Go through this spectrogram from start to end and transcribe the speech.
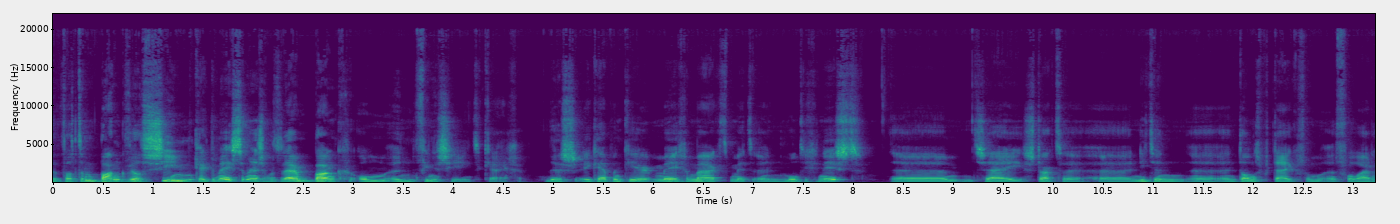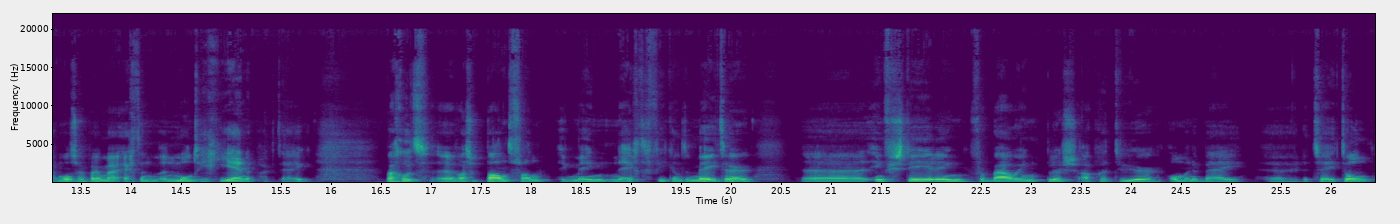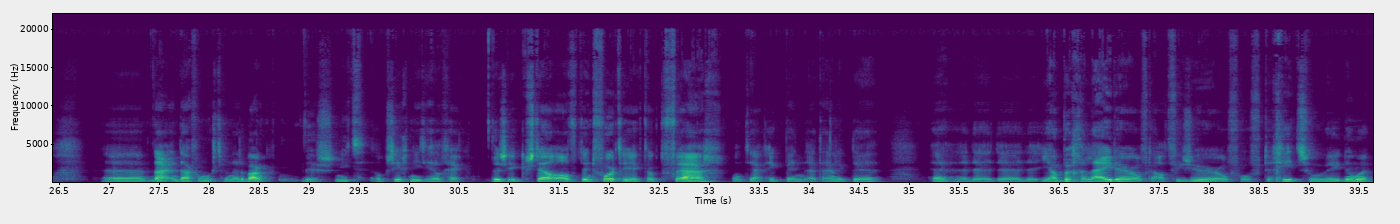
Wat een bank wil zien, kijk, de meeste mensen moeten naar een bank om een financiering te krijgen. Dus ik heb een keer meegemaakt met een mondhygiënist. Uh, zij startte uh, niet een, uh, een tandartspraktijk of een volwaardige mondzorgpraktijk, maar echt een, een mondhygiënepraktijk. Maar goed, er was een pand van, ik meen 90 vierkante meter. Uh, investering, verbouwing plus apparatuur om en nabij uh, de 2 ton. Uh, nou, en daarvoor moesten we naar de bank. Dus niet, op zich niet heel gek. Dus ik stel altijd in het voortraject ook de vraag, want ja, ik ben uiteindelijk de, hè, de, de, de, jouw begeleider of de adviseur of, of de gids, hoe wil je het noemen.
